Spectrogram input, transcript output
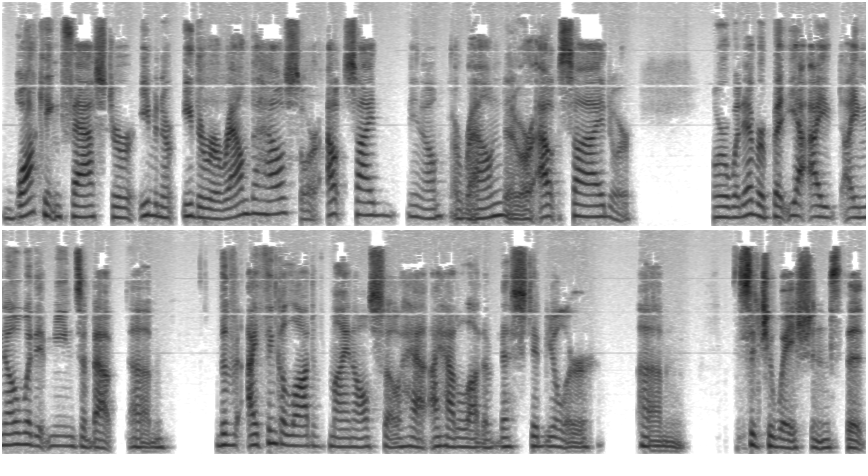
walking faster, even either around the house or outside, you know, around or outside or or whatever. But yeah, I I know what it means about um, the. I think a lot of mine also had I had a lot of vestibular um, situations that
